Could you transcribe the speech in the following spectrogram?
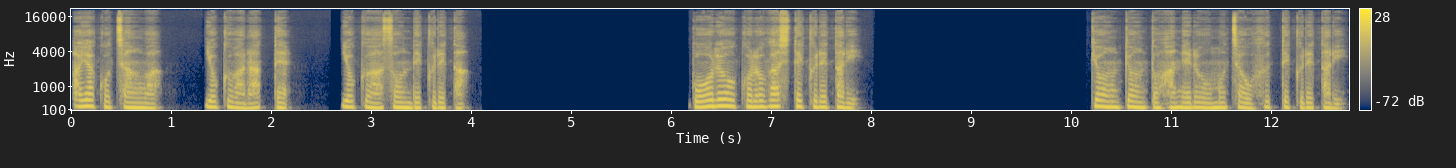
あやこちゃんは、よく笑って、よく遊んでくれた。ボールを転がしてくれたり、ぴょんぴょんと跳ねるおもちゃを振ってくれたり、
